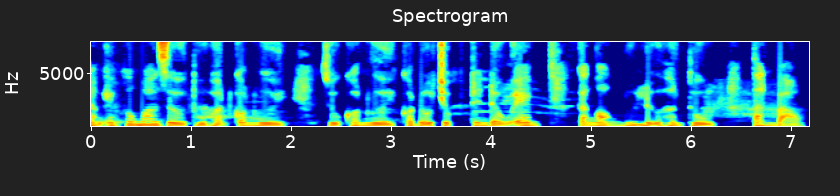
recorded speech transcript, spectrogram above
rằng em không bao giờ thù hận con người, dù con người có đổ chụp trên đầu em, cả ngọn núi lửa hận thù, tàn bạo,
